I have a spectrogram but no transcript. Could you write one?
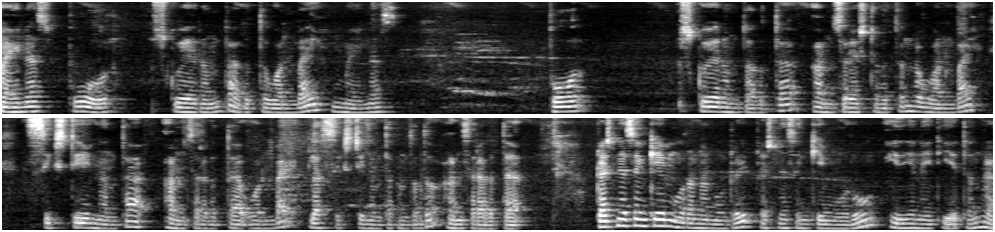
minus four square ಅಂತ ಆಗುತ್ತೆ. One by minus four square ಅಂತ ಆಗುತ್ತೆ. ಆನ್ಸರ್ ಎಷ್ಟಾಗುತ್ತೆ ಅಂದ್ರೆ ಒನ್ ಬೈ ಸಿಕ್ಸ್ಟೀನ್ ಅಂತ ಆನ್ಸರ್ ಆಗುತ್ತೆ. ಒನ್ ಬೈ ಪ್ಲಸ್ ಸಿಕ್ಸ್ಟೀನ್ ಅಂತಕ್ಕಂಥದ್ದು ಆನ್ಸರ್ ಆಗುತ್ತೆ. ಪ್ರಶ್ನೆ ಸಂಖ್ಯೆ ಮೂರನ್ನು ನೋಡ್ರಿ. ಪ್ರಶ್ನೆ ಸಂಖ್ಯೆ ಮೂರು ಇದೇನೈತಿ ಅಂತಂದ್ರೆ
